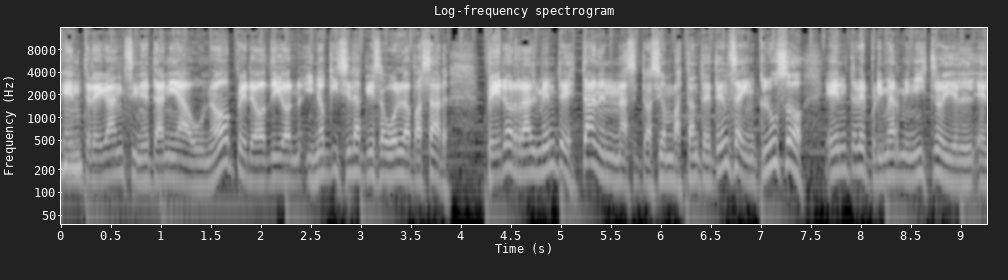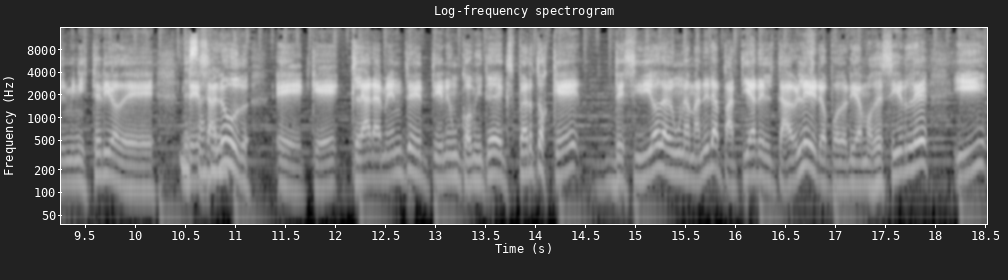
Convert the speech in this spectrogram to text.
entre Gantz y Netanyahu, ¿no? Pero digo, y no quisiera que eso vuelva a pasar, pero realmente están en una situación bastante tensa, incluso entre el primer ministro y el, Ministerio de, Salud, eh, que claramente tiene un comité de expertos que decidió de alguna manera patear el tablero, podríamos decirle, y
